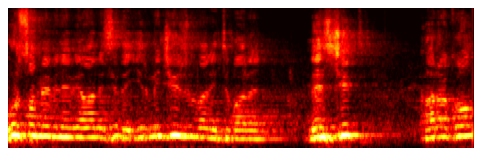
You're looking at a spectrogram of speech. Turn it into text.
Bursa Mevlevihanesi de 20. yüzyıldan itibaren mescit, karakol,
